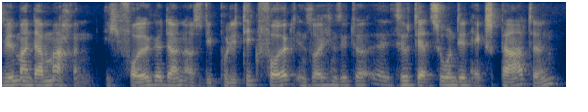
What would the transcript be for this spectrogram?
will man da machen? Ich folge dann, also die Politik folgt in solchen Situ äh, Situationen den Experten.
